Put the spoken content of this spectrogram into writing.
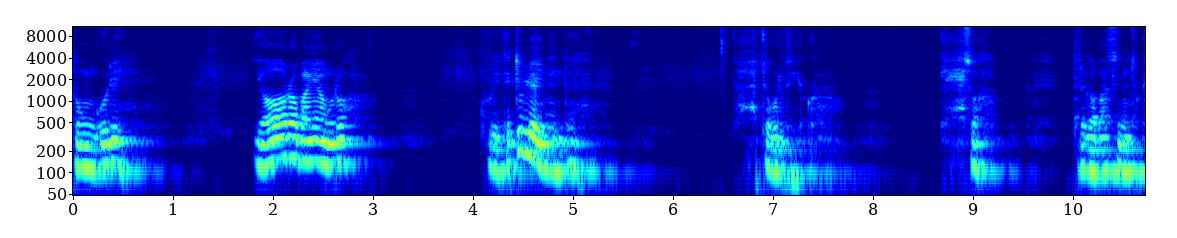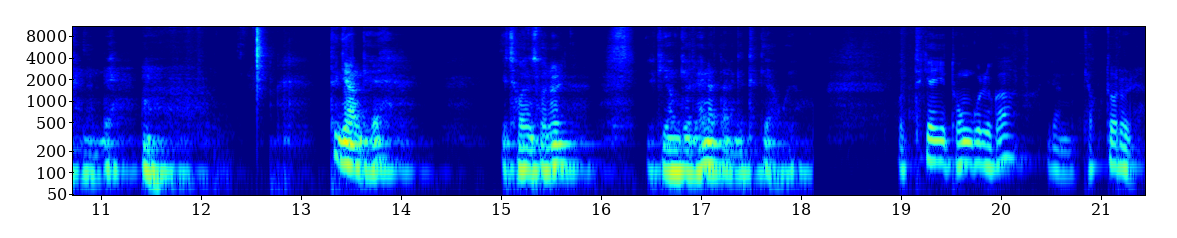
동굴이 여러 방향으로 이렇게 뚫려 있는데 저쪽으로도 있고 계속 들어가 봤으면 좋겠는데 음. 특이한 게이 전선을 이렇게 연결을 해놨다는 게 특이하고요. 어떻게 이 동굴과 이런 벽돌을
